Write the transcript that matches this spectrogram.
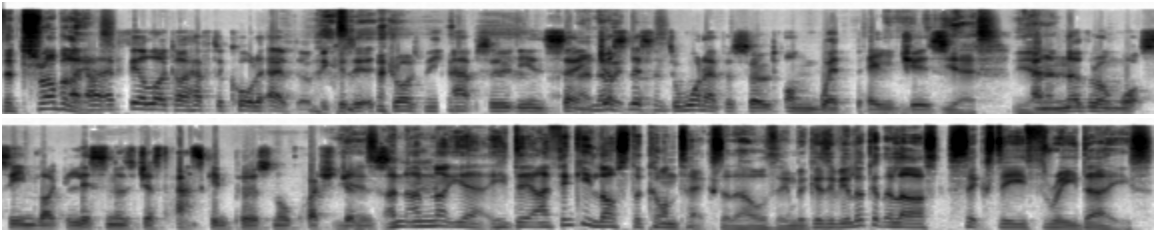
The trouble I, is, I feel like I have to call it out though because it drives me absolutely insane. Just listen to one episode on web pages, yes, yeah. and another on what seemed like listeners just asking personal questions. Yes. And I'm not. Yeah, he did. I think he lost the context of the whole thing because if you look at the last 63 days.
